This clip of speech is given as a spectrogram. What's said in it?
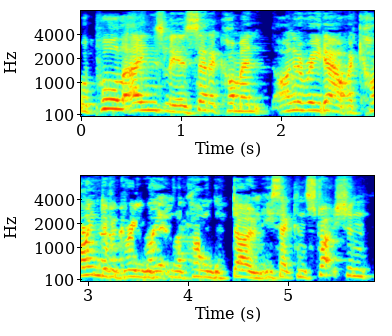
Well, Paul Ainsley has said a comment. I'm going to read out. I kind of agree with it, and I kind of don't. He said construction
